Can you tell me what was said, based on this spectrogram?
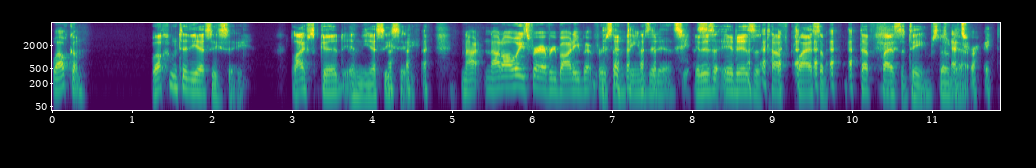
welcome. Welcome to the SEC. Life's good in the SEC. Not not always for everybody, but for some teams it is. Yes. It is it is a tough class of tough class of teams, no doubt. That's doubt. right.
